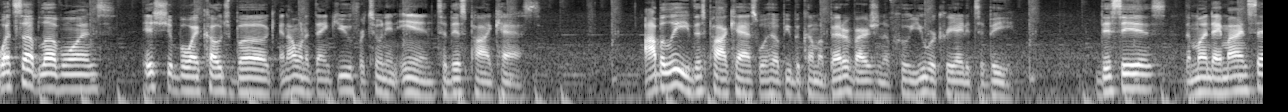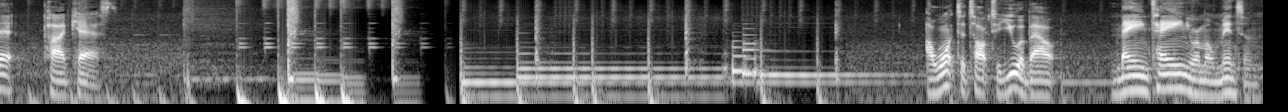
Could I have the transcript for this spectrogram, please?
What's up, loved ones? It's your boy, Coach Bug, and I want to thank you for tuning in to this podcast. I believe this podcast will help you become a better version of who you were created to be. This is the Monday Mindset Podcast. I want to talk to you about maintain your momentum.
